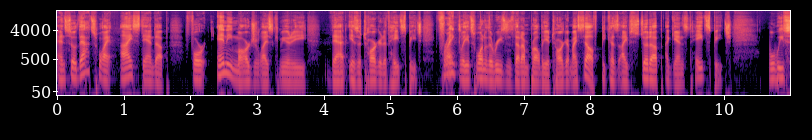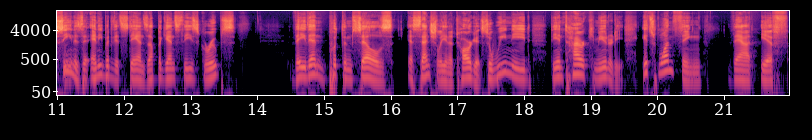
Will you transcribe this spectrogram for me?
And so that's why I stand up for any marginalized community that is a target of hate speech. Frankly, it's one of the reasons that I'm probably a target myself because I've stood up against hate speech. What we've seen is that anybody that stands up against these groups, they then put themselves essentially in a target. So we need the entire community. It's one thing that if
